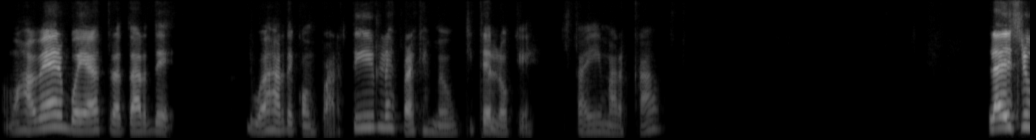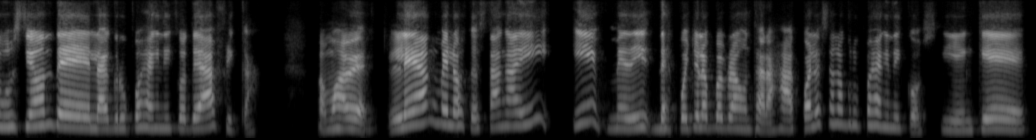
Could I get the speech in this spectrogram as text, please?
Vamos a ver, voy a tratar de, voy a dejar de compartirles para que me quite lo que está ahí marcado. La distribución de los grupos étnicos de África. Vamos a ver, léanme los que están ahí y me después yo les voy a preguntar, ajá, ¿cuáles son los grupos étnicos? ¿Y en qué?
